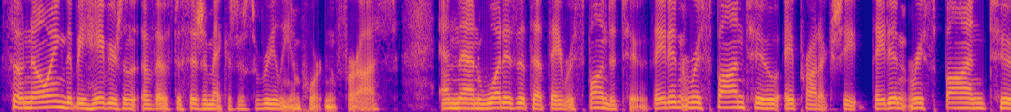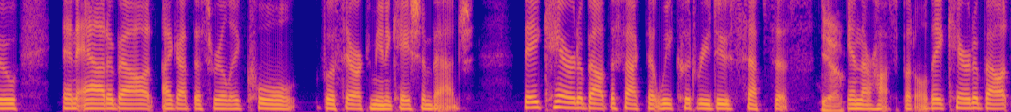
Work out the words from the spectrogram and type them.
So knowing the behaviors of those decision makers was really important for us. And then what is it that they responded to? They didn't respond to a product sheet. They didn't respond to an ad about i got this really cool vocera communication badge they cared about the fact that we could reduce sepsis yeah. in their hospital. They cared about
